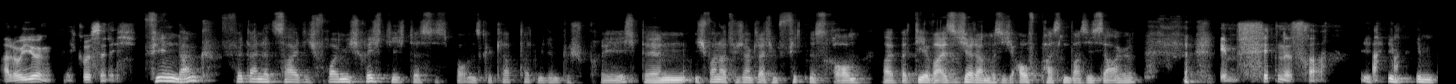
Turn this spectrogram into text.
Hallo Jürgen, ich grüße dich. Vielen Dank für deine Zeit. Ich freue mich richtig, dass es bei uns geklappt hat mit dem Gespräch, denn ich war natürlich dann gleich im Fitnessraum, weil bei dir weiß ich ja, da muss ich aufpassen, was ich sage. Im Fitnessraum? Im, im,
